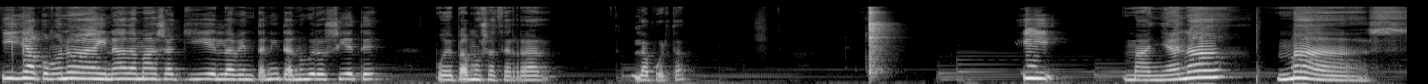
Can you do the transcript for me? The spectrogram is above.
Y ya como no hay nada más aquí en la ventanita número 7, pues vamos a cerrar la puerta. Y mañana más.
